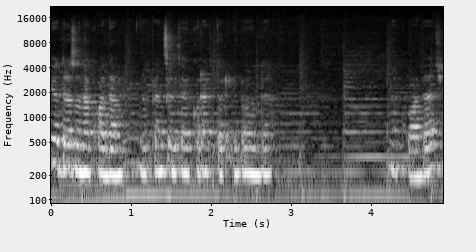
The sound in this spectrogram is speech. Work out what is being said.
i od razu nakładam na pędzel ten korektor i będę nakładać.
